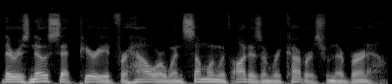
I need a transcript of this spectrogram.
There is no set period for how or when someone with autism recovers from their burnout.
